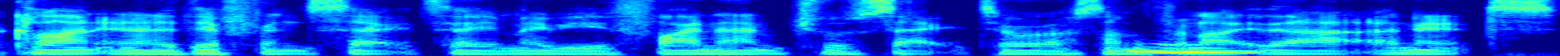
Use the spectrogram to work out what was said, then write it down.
a client in a different sector, maybe a financial sector or something mm. like that. And it's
